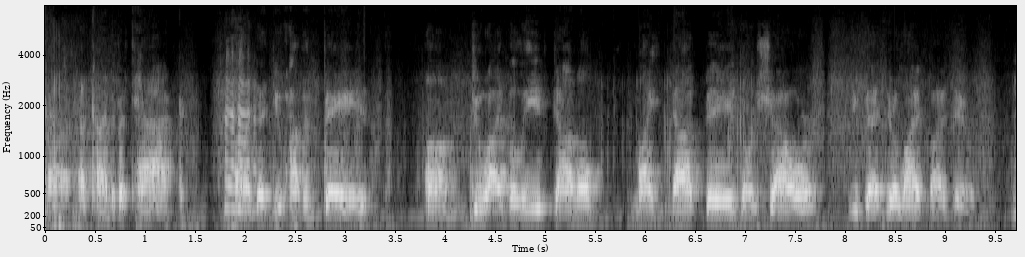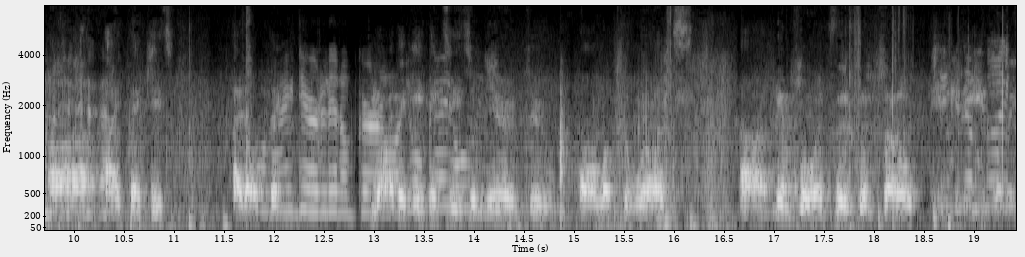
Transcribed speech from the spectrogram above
uh, a kind of attack uh, that you haven't bathed. Um, do I believe Donald might not bathe or shower? You bet your life I do. Uh, I think he's, I don't think My dear little girl. you know, I think he thinks okay? he's immune to all of the world's uh, influences, and so he can easily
